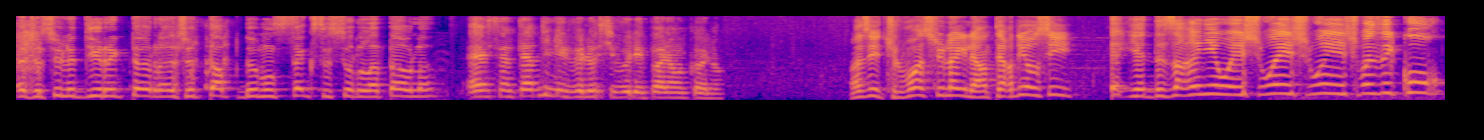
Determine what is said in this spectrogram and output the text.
Eh, Je suis le directeur, hein, je tape de mon sexe sur la table. Eh, c'est interdit les vélos si vous voulez pas aller en col. hein. Vas-y, tu le vois celui-là, il est interdit aussi. Il y a des araignées, wesh, wesh, wesh, vas-y, cours.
